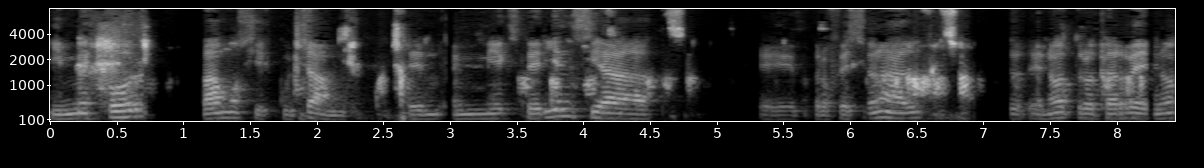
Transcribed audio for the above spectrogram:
Y mejor vamos y escuchamos. En, mi experiencia eh, profesional, en otro terreno,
